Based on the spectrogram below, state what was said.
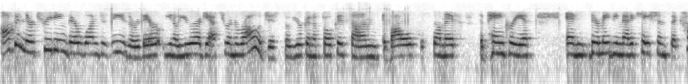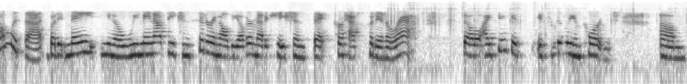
Often they're treating their one disease, or they're, you know, you're a gastroenterologist, so you're going to focus on the bowels, the stomach, the pancreas, and there may be medications that come with that, but it may, you know, we may not be considering all the other medications that perhaps could interact. So I think it's it's really important. Um,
